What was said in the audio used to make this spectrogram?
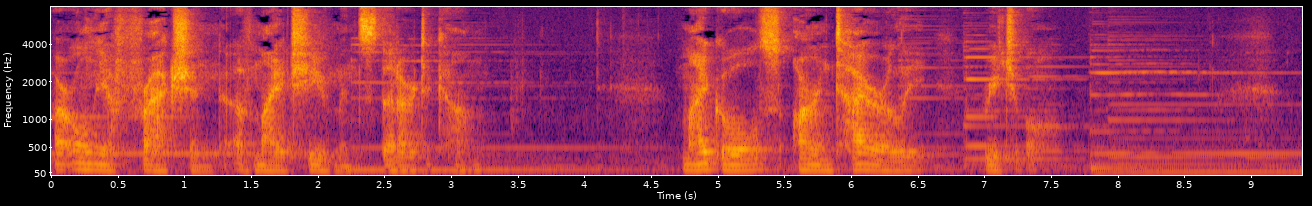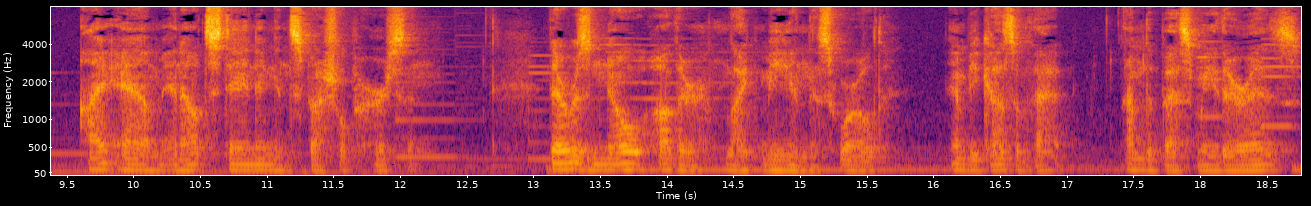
are only a fraction of my achievements that are to come. My goals are entirely reachable. I am an outstanding and special person. There is no other like me in this world, and because of that, I'm the best me there is.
